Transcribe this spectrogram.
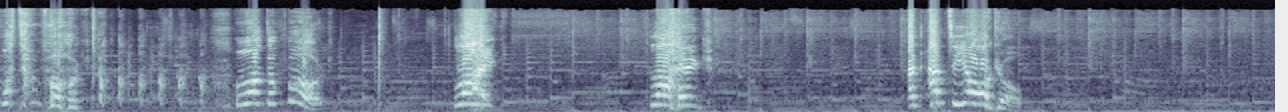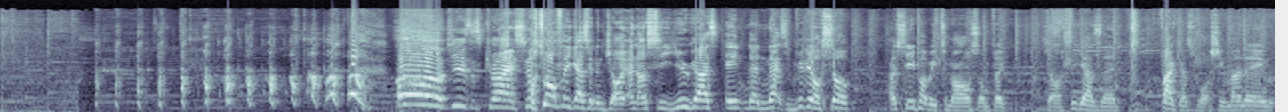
What the fuck? what the fuck? Like, an Antiago. oh, Jesus Christ. Well, hopefully you guys did enjoy, and I'll see you guys in the next video. So, I'll see you probably tomorrow or something. So, I'll see you guys then. Thank you guys for watching. My name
